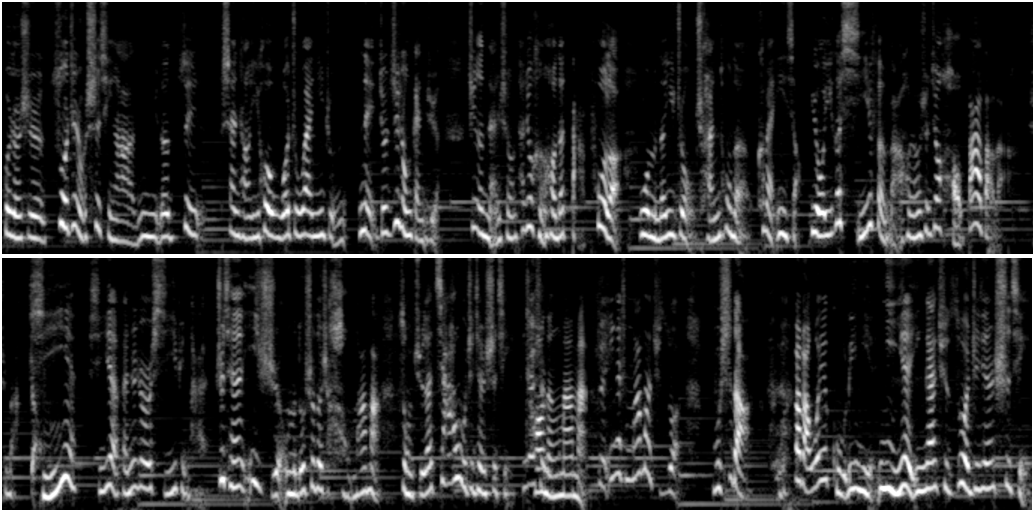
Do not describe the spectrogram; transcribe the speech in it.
或者是做这种事情啊，女的最擅长以后我主外你主内，就是这种感觉。这个男生他就很好的打破了我们的一种传统的刻板印象。有一个洗衣粉吧，好像是叫好爸爸吧，是吧？洗衣液，洗衣液，反正就是洗衣品牌。之前一直我们都说的是好妈妈，总觉得家务这件事情超能妈妈。对，应该是妈妈去做，不是的。爸爸，我也鼓励你，你也应该去做这件事情，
